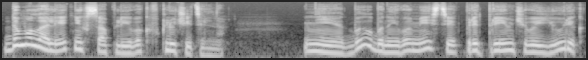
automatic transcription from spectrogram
до малолетних сопливок включительно. Нет, был бы на его месте предприимчивый Юрик,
